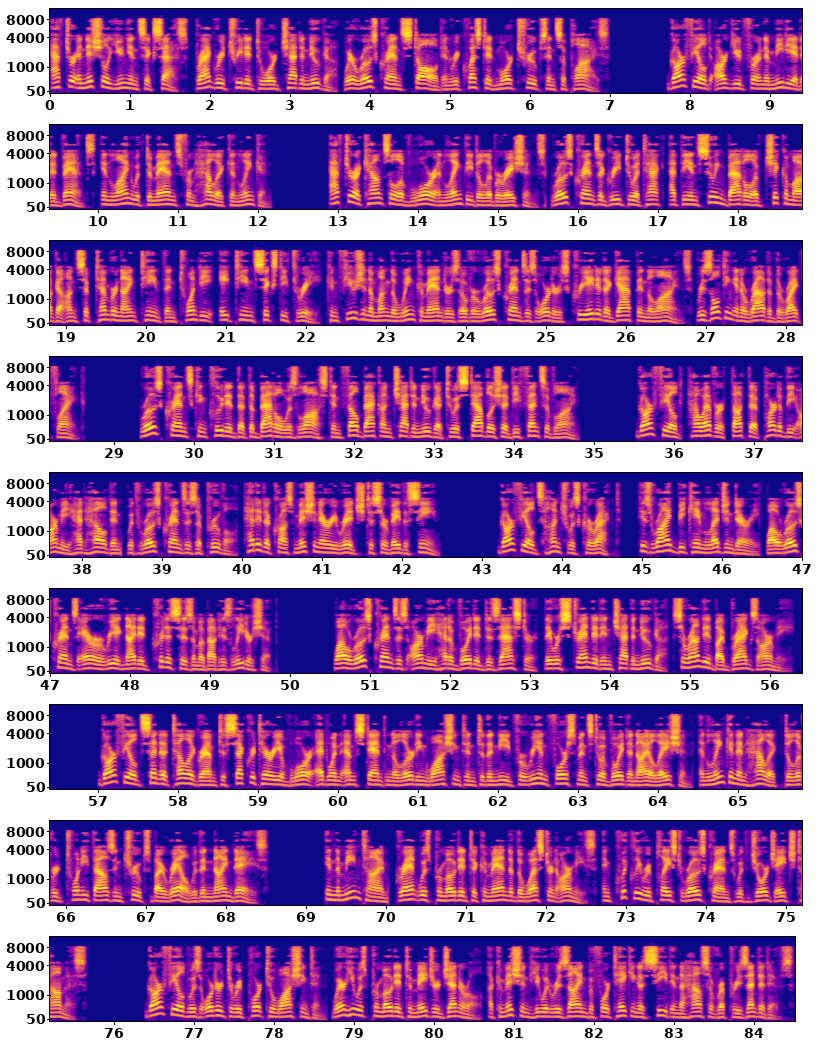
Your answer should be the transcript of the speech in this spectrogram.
After initial Union success, Bragg retreated toward Chattanooga, where Rosecrans stalled and requested more troops and supplies. Garfield argued for an immediate advance, in line with demands from Halleck and Lincoln. After a council of war and lengthy deliberations, Rosecrans agreed to attack, at the ensuing Battle of Chickamauga on September 19 and 20, 1863. Confusion among the wing commanders over Rosecrans's orders created a gap in the lines, resulting in a rout of the right flank. Rosecrans concluded that the battle was lost and fell back on Chattanooga to establish a defensive line. Garfield, however, thought that part of the army had held and, with Rosecrans's approval, headed across Missionary Ridge to survey the scene. Garfield's hunch was correct. His ride became legendary, while Rosecrans' error reignited criticism about his leadership. While Rosecrans's army had avoided disaster, they were stranded in Chattanooga, surrounded by Bragg's army. Garfield sent a telegram to Secretary of War Edwin M. Stanton alerting Washington to the need for reinforcements to avoid annihilation, and Lincoln and Halleck delivered 20,000 troops by rail within nine days. In the meantime, Grant was promoted to command of the Western armies, and quickly replaced Rosecrans with George H. Thomas. Garfield was ordered to report to Washington, where he was promoted to Major General, a commission he would resign before taking a seat in the House of Representatives.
